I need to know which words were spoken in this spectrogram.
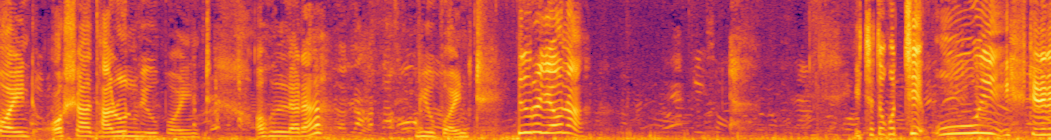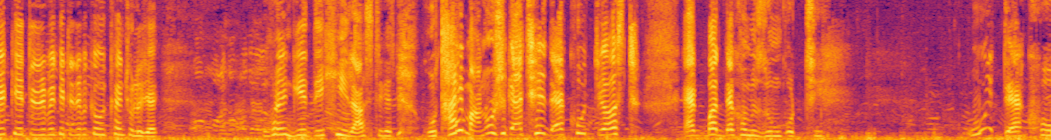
পয়েন্ট অসাধারণ ভিউ পয়েন্ট অহল্লারা ভিউ পয়েন্ট দূরে যাও না। ইচ্ছা তো করছে ওই টেরেবেকে টেরেবেকে টেরেবেকে ওইখানে চলে যায়। ওখানে গিয়ে দেখি লাস্টে গেছে। কোথায় মানুষ গেছে? দেখো জাস্ট একবার দেখো, আমি জুম করছি। উই, দেখো।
